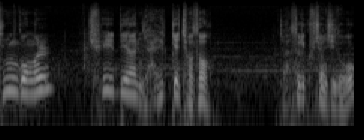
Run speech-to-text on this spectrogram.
흰 공을 최대한 얇게 쳐서 자, 쓰리 쿠션 시도.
